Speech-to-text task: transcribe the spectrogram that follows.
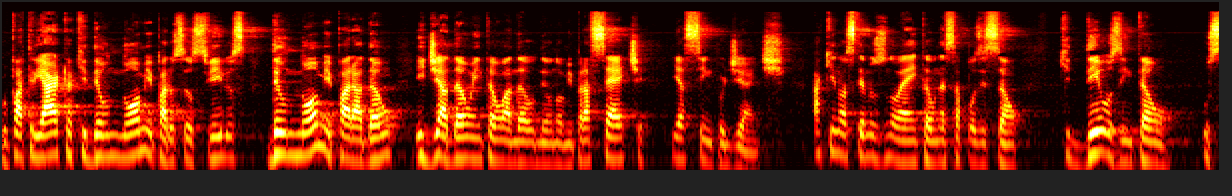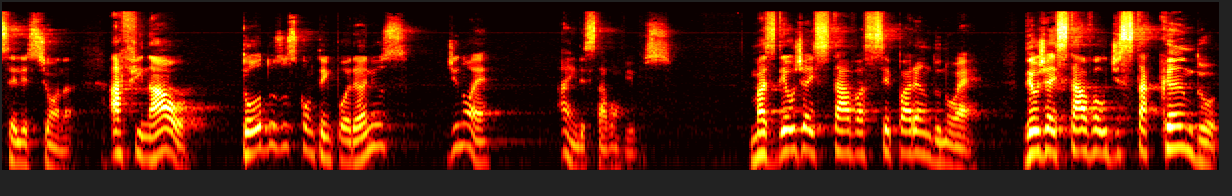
o patriarca que deu nome para os seus filhos, deu nome para Adão, e de Adão, então, Adão deu nome para Sete, e assim por diante. Aqui nós temos Noé, então, nessa posição, que Deus, então, o seleciona. Afinal, todos os contemporâneos de Noé ainda estavam vivos. Mas Deus já estava separando Noé. Deus já estava o destacando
